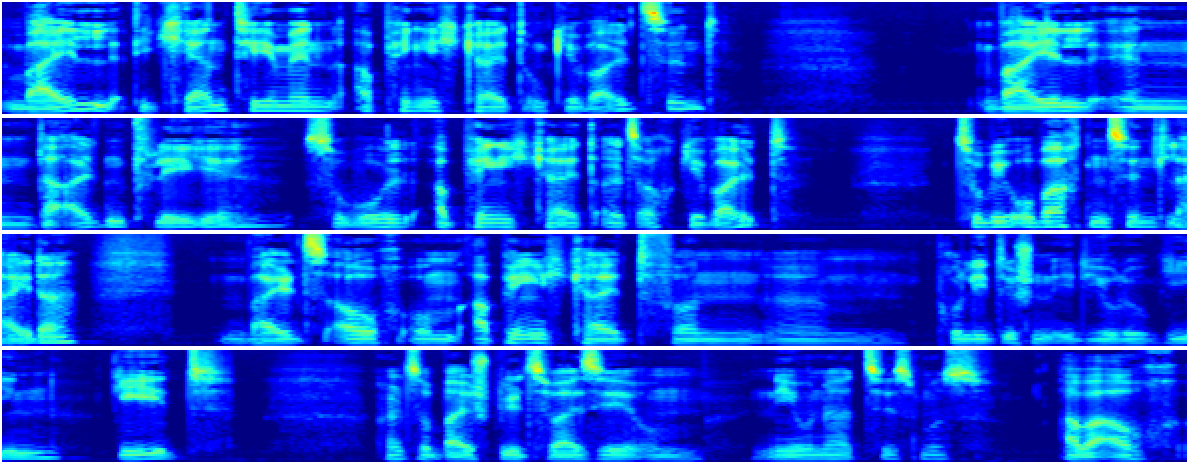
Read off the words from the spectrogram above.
Weil die Kernthemen Abhängigkeit und Gewalt sind, weil in der Altenpflege sowohl Abhängigkeit als auch Gewalt zu beobachten sind, leider, weil es auch um Abhängigkeit von ähm, politischen Ideologien geht, also beispielsweise um Neonazismus aber auch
